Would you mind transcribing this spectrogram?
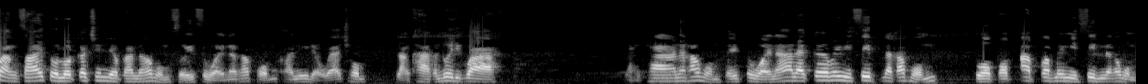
ฝั่งซ้ายตัวรถก็เช่นเดียวกันนะครับผมสวยๆนะครับ ผมคันนี้เดี๋ยวแวะชมหลังคากันด้วยดีกว่า หลังคานะครับผมสวยๆนะแลกเกอร์ไม่มีซิปนะครับ ผมตัวป๊อปอัพก็ไม่มีซิปนะครับ ผม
